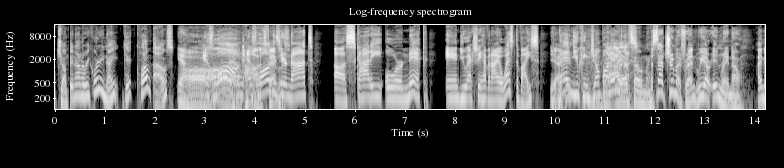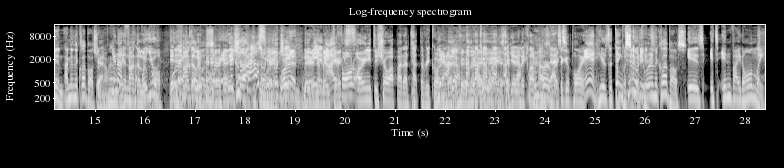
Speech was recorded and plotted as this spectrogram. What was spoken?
jump in on a recording night, get Clubhouse. Yeah. Oh. as long yeah. as Oh, that's long as you're not uh, Scotty or Nick and you actually have an iOS device, Yeah. then you can jump on in with iOS us. only. That's not true, my friend. We are in right now. I'm in. I'm in the clubhouse right Yeah. now. You're not they in the found the cl- well, you- loophole. They're they in found the the loophole. clubhouse. They're in They the show up. clubhouse. So here's what We're you in. need. They're you in need the an Matrix. iPhone or you need to show up at, a, at the recording. Yeah. That- Those are two ways to get in the clubhouse. That's a good point. And here's the thing, putting too. Scooty, we're in the clubhouse. is it's invite only.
